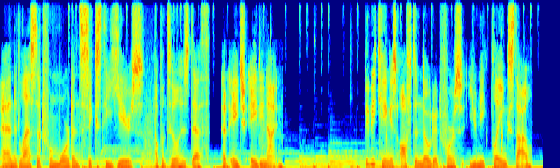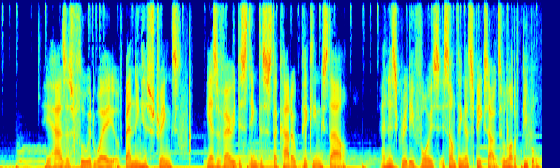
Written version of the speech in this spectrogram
And it lasted for more than 60 years, up until his death at age 89. BB King is often noted for his unique playing style. He has his fluid way of bending his strings, he has a very distinctive staccato picking style, and his gritty voice is something that speaks out to a lot of people.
